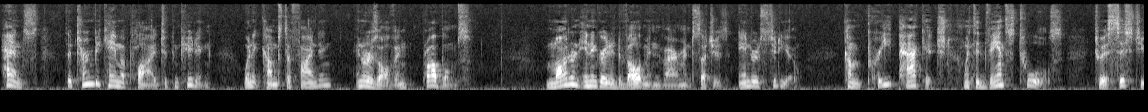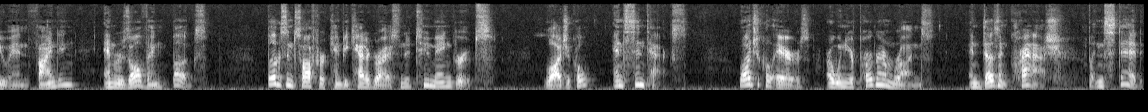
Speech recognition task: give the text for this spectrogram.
Hence, the term became applied to computing when it comes to finding and resolving problems. Modern integrated development environments such as Android Studio come pre-packaged with advanced tools to assist you in finding and resolving bugs. Bugs in software can be categorized into two main groups, logical and syntax. Logical errors are when your program runs and doesn't crash, but instead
